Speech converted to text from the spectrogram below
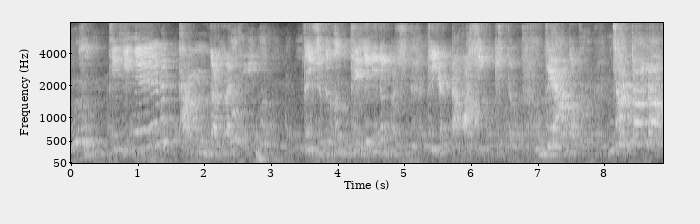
বুদ্ধিহীনের ধান্দা কাজি তুই শুধু বুদ্ধিহীনই নস তুই একটা অশিক্ষিত বেয়াদব ছোট লোক।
